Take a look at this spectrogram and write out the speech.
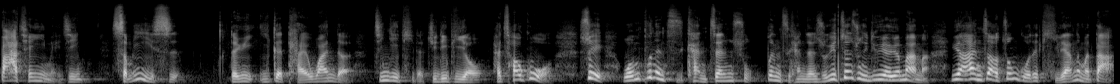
八千亿美金，什么意思？等于一个台湾的经济体的 GDP 哦，还超过，所以我们不能只看增速，不能只看增速，因为增速一定越来越慢嘛。因为按照中国的体量那么大，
